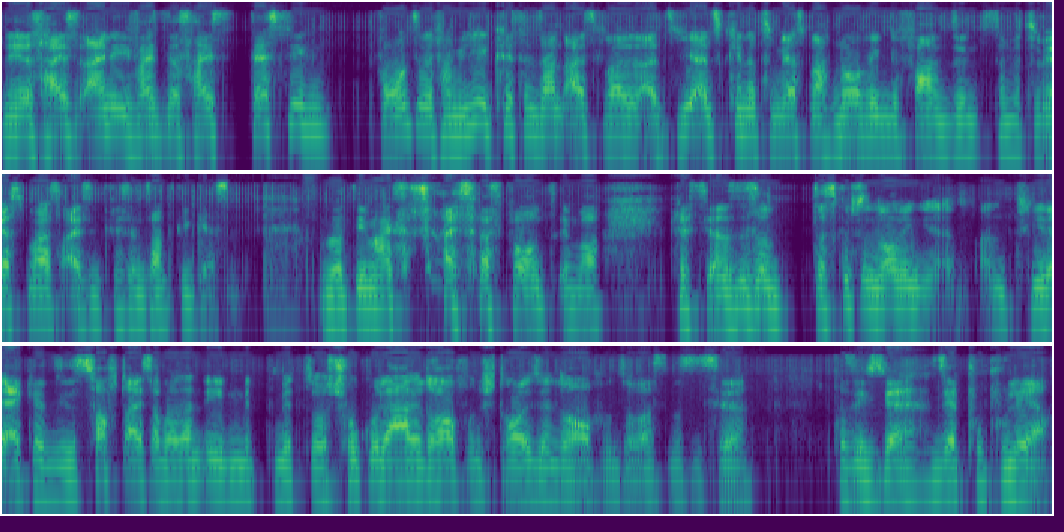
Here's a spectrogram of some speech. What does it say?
nee, das heißt eigentlich, ich weiß, das heißt deswegen bei uns in der Familie Christian Eis, weil als wir als Kinder zum ersten Mal nach Norwegen gefahren sind, haben wir zum ersten Mal das Eis in Christian Sand gegessen. Und seitdem heißt das, heißt das bei uns immer Christian. Das, so, das gibt's in Norwegen an jeder Ecke, dieses Softeis, aber dann eben mit, mit so Schokolade drauf und Streuseln drauf und sowas. Das ist ja tatsächlich sehr, sehr populär.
